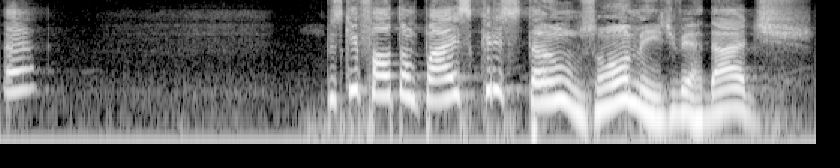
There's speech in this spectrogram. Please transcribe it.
É. Por isso que faltam pais cristãos, homens de verdade.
